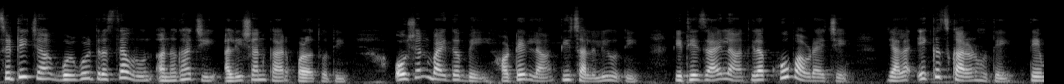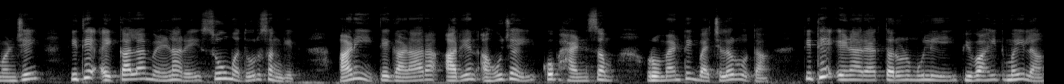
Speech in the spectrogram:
सिटीच्या गुळगुळत रस्त्यावरून अनघाची आलिशान कार पळत होती. ओशन बाय द बे हॉटेलला ती चालली होती. तिथे जायला तिला खूप आवडायचे. याला एकच कारण होते. ते म्हणजे तिथे ऐकायला मिळणारे सुमधुर संगीत. आणि ते गाणारा आर्यन आहुजाई खूप हँडसम रोमॅन्टिक बॅचलर होता. तिथे येणाऱ्या तरुण मुली विवाहित महिला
